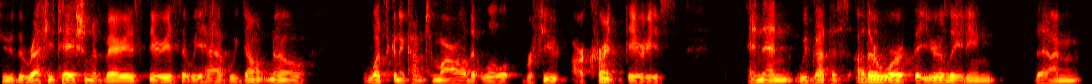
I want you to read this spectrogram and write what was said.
to the refutation of various theories that we have. We don't know what's going to come tomorrow that will refute our current theories. And then we've got this other work that you're leading that i'm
